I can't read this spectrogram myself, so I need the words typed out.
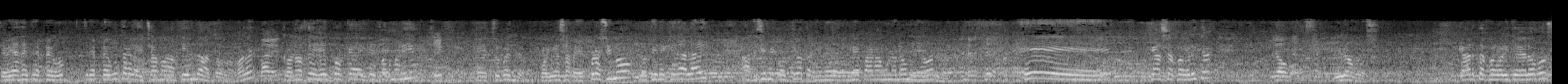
Te voy a hacer tres, pregu- tres preguntas que le estamos haciendo a todos, ¿vale? Vale. ¿Conoces el podcast de Keyformanía? Sí. Eh, estupendo. Pues ya sabes, el próximo lo tienes que dar like, a ver si me contratan y me, me pagan una nómina o algo. Eh, ¿Casa favorita? Lobos. Logos. ¿Carta favorita de Logos?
